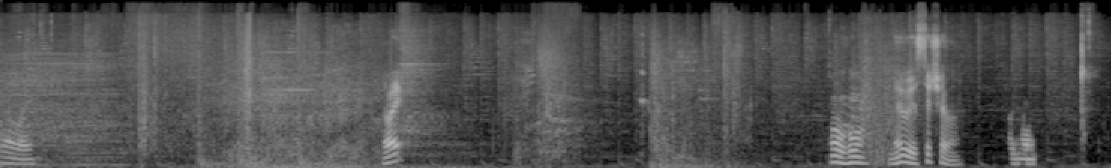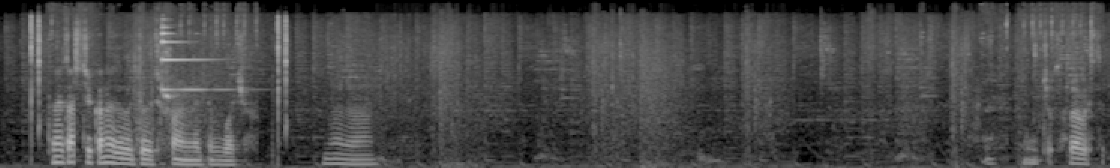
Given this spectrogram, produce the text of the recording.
Давай. Давай. Ого, не вистачило. Один. Та не там стікани залетіли, чи що я навіть не бачив. Ну да. Нічого, зараз вистачить.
